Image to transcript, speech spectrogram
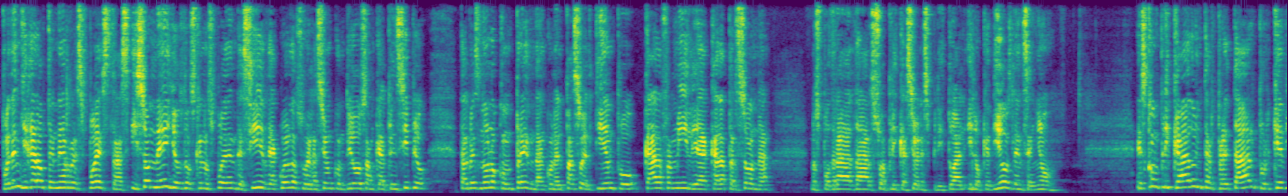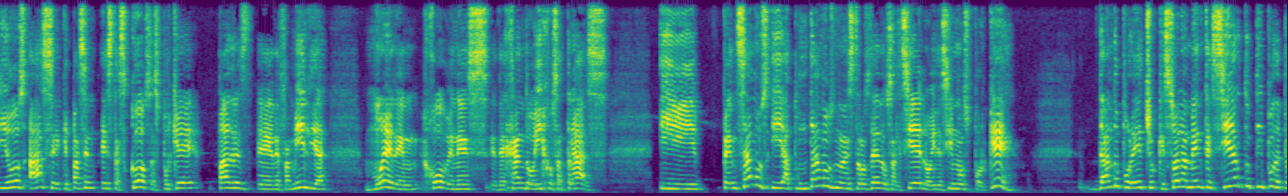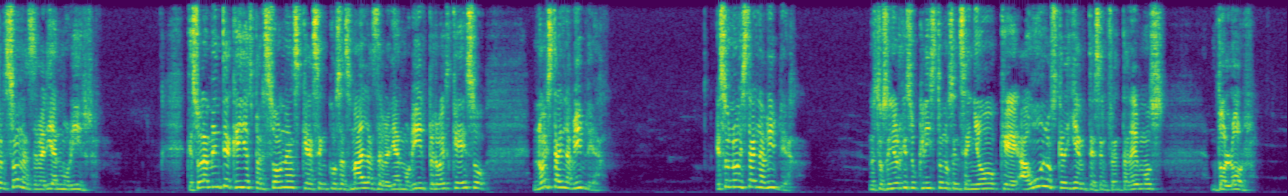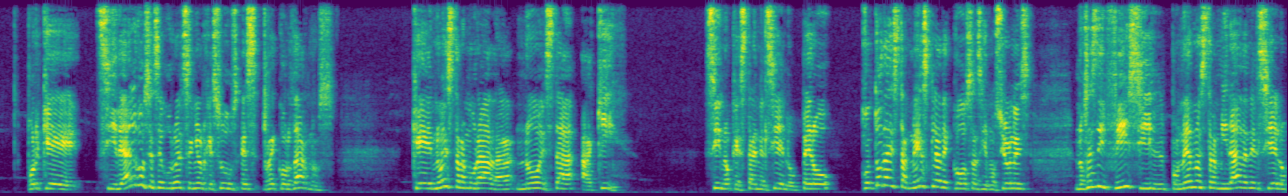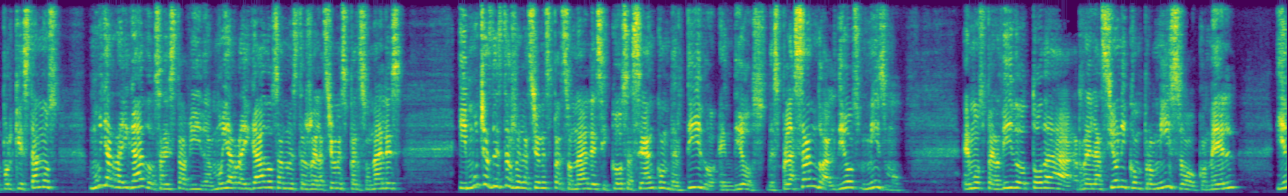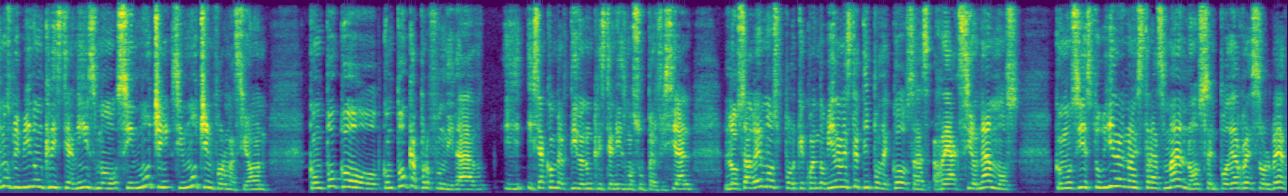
pueden llegar a obtener respuestas y son ellos los que nos pueden decir, de acuerdo a su relación con Dios, aunque al principio tal vez no lo comprendan con el paso del tiempo, cada familia, cada persona nos podrá dar su aplicación espiritual y lo que Dios le enseñó. Es complicado interpretar por qué Dios hace que pasen estas cosas, por qué padres eh, de familia mueren jóvenes eh, dejando hijos atrás. Y pensamos y apuntamos nuestros dedos al cielo y decimos, ¿por qué? Dando por hecho que solamente cierto tipo de personas deberían morir. Que solamente aquellas personas que hacen cosas malas deberían morir, pero es que eso no está en la Biblia. Eso no está en la Biblia. Nuestro Señor Jesucristo nos enseñó que aún los creyentes enfrentaremos dolor. Porque si de algo se aseguró el Señor Jesús es recordarnos que nuestra morada no está aquí, sino que está en el cielo. Pero con toda esta mezcla de cosas y emociones, nos es difícil poner nuestra mirada en el cielo porque estamos muy arraigados a esta vida, muy arraigados a nuestras relaciones personales y muchas de estas relaciones personales y cosas se han convertido en Dios, desplazando al Dios mismo. Hemos perdido toda relación y compromiso con Él y hemos vivido un cristianismo sin mucha, sin mucha información, con, poco, con poca profundidad, y, se ha convertido en un cristianismo superficial. Lo sabemos porque cuando vienen este tipo de cosas reaccionamos como si estuviera en nuestras manos el poder resolver.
